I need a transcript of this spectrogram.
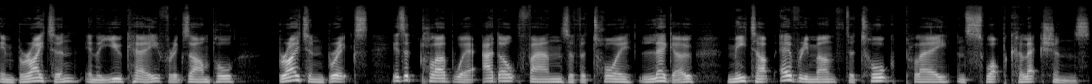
In Brighton, in the UK, for example, Brighton Bricks is a club where adult fans of the toy Lego meet up every month to talk, play, and swap collections.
